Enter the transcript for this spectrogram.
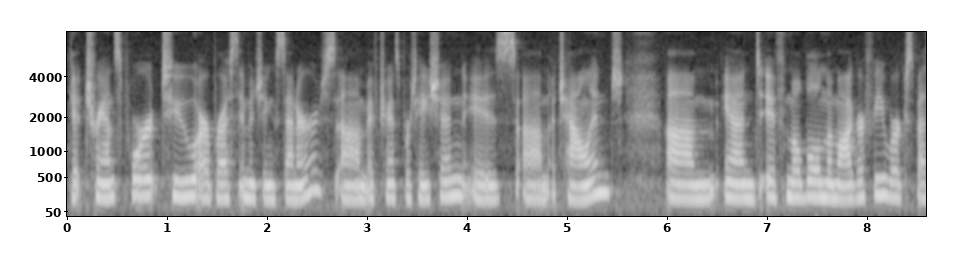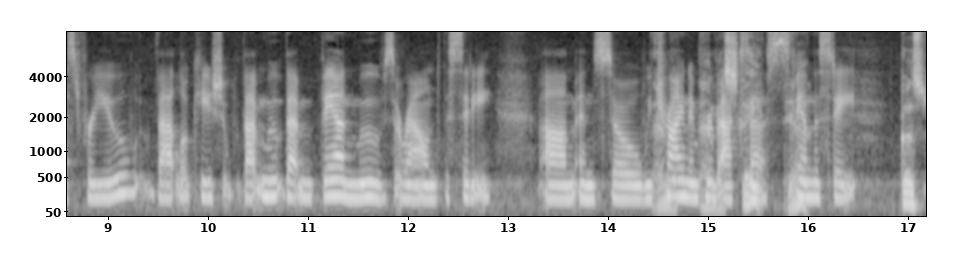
get transport to our breast imaging centers um, if transportation is um, a challenge. Um, and if mobile mammography works best for you, that location, that, move, that van moves around the city. Um, and so we And try the- and improve and the state, access yeah. and the state. Because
